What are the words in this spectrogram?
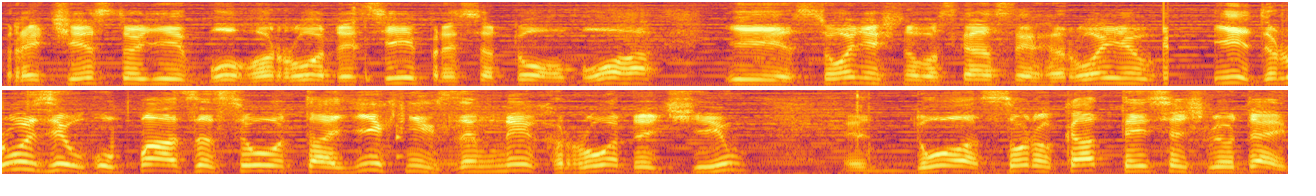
Пречистої Богородиці, Пресвятого Бога і сонячно воскреслих героїв і друзів УПА ЗСУ та їхніх земних родичів до 40 тисяч людей.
